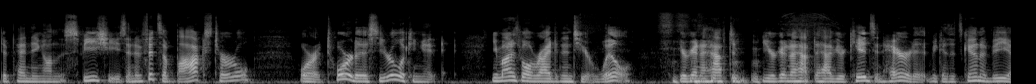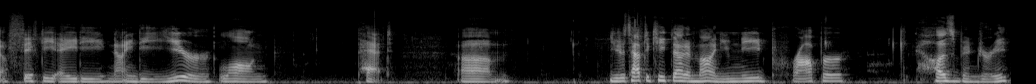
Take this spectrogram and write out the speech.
depending on the species. And if it's a box turtle or a tortoise, you're looking at you might as well write it into your will. You're going to have to you're going to have to have your kids inherit it because it's going to be a 50, 80, 90 year long pet. Um, you just have to keep that in mind. You need proper husbandry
